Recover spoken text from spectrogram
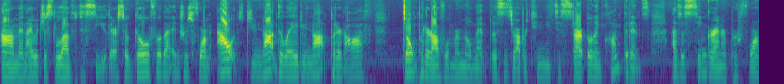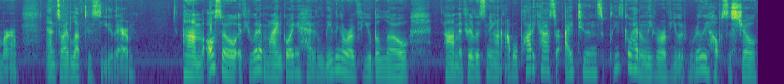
Um, and I would just love to see you there. So go fill that interest form out. Do not delay, do not put it off. Don't put it off one more moment. This is your opportunity to start building confidence as a singer and a performer. And so I'd love to see you there. Um, also, if you wouldn't mind going ahead and leaving a review below um, if you're listening on Apple Podcasts or iTunes, please go ahead and leave a review. It really helps the show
